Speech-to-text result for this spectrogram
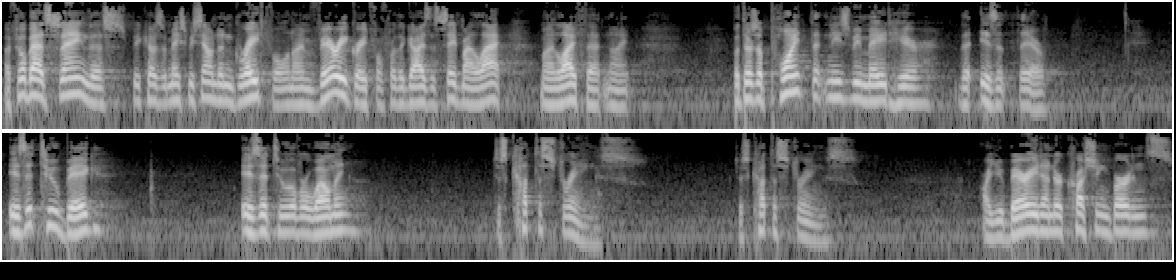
I feel bad saying this because it makes me sound ungrateful, and I'm very grateful for the guys that saved my, la- my life that night. But there's a point that needs to be made here that isn't there. Is it too big? Is it too overwhelming? Just cut the strings. Just cut the strings. Are you buried under crushing burdens,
